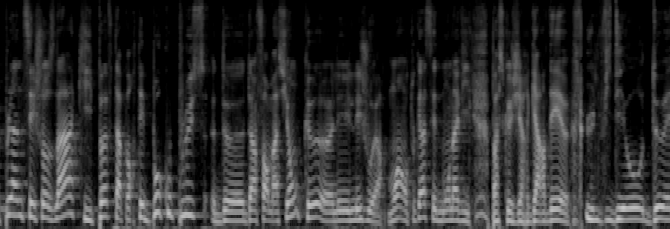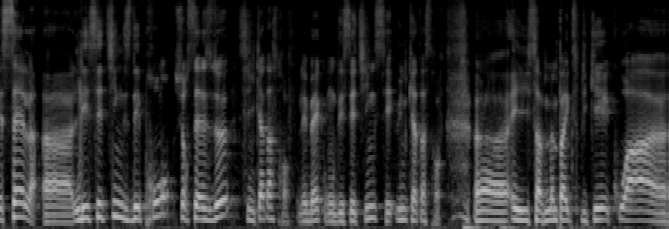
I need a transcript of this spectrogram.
plein de ces choses-là qui peuvent apporter beaucoup plus d'informations que euh, les, joueurs. Moi en tout cas c'est de mon avis parce que j'ai regardé euh, une vidéo de SL, les settings des pros sur CS2, c'est une catastrophe. Les mecs ont des settings, c'est une catastrophe. Et ils savent même pas expliquer quoi,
